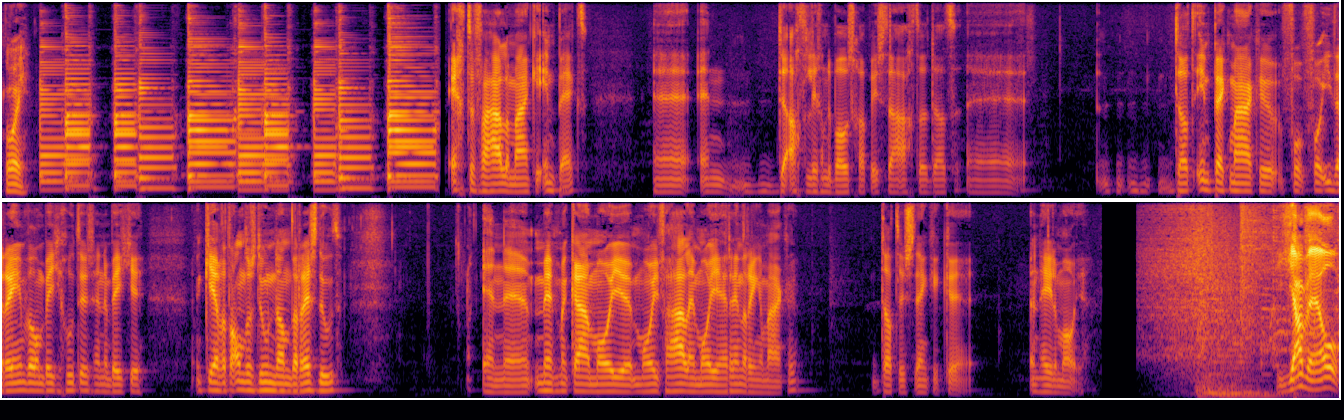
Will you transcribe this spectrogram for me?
Mooi. Echte verhalen maken impact. Eh, en de achterliggende boodschap is daarachter dat, eh, dat impact maken voor, voor iedereen wel een beetje goed is. En een beetje een keer wat anders doen dan de rest doet. En eh, met elkaar mooie, mooie verhalen en mooie herinneringen maken. Dat is denk ik eh, een hele mooie. Jawel,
